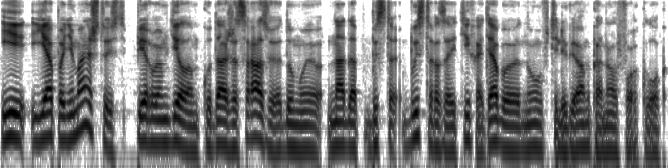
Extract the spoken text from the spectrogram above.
И я понимаю, что есть первым делом, куда же сразу, я думаю, надо быстро, быстро зайти хотя бы, ну, в телеграм-канал Forklog.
